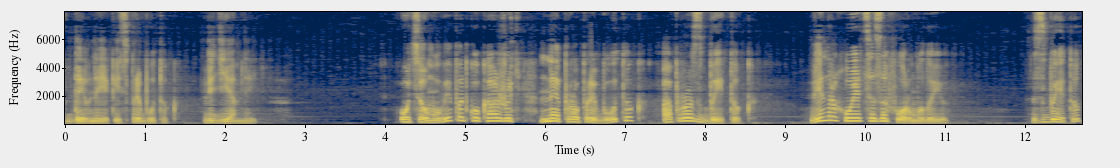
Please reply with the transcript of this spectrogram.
Дивний якийсь прибуток, від'ємний. У цьому випадку кажуть не про прибуток, а про збиток. Він рахується за формулою. Збиток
